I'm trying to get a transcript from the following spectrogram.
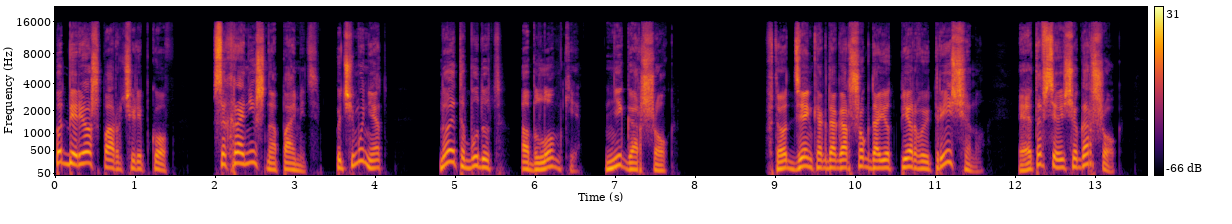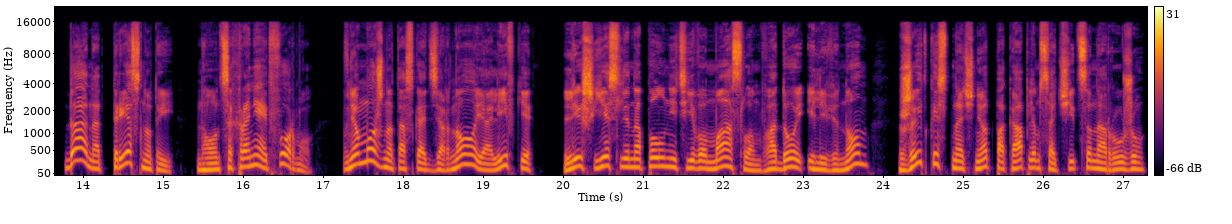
Подберешь пару черепков, сохранишь на память. Почему нет? Но это будут обломки, не горшок. В тот день, когда горшок дает первую трещину, это все еще горшок. Да, надтреснутый, но он сохраняет форму. В нем можно таскать зерно и оливки. Лишь если наполнить его маслом, водой или вином, жидкость начнет по каплям сочиться наружу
